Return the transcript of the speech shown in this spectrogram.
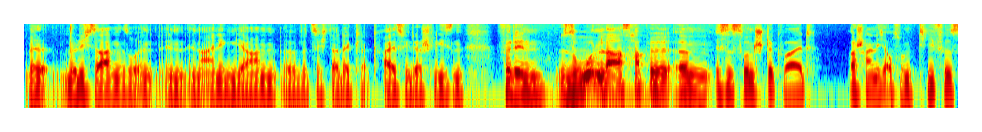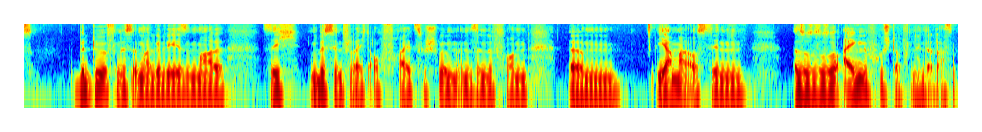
würde ich sagen, so in, in, in einigen Jahren äh, wird sich da der Kreis wieder schließen. Für den Sohn Lars Happel ähm, ist es so ein Stück weit wahrscheinlich auch so ein tiefes Bedürfnis immer gewesen, mal sich ein bisschen vielleicht auch frei zu schwimmen im Sinne von, ähm, ja, mal aus den, also so, so eigene Fußstapfen hinterlassen.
